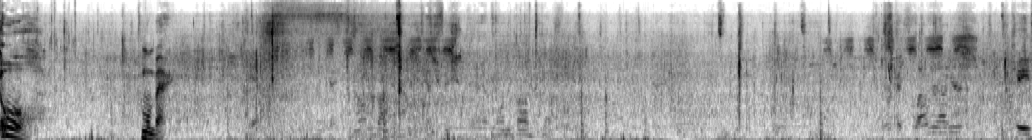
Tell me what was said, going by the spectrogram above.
Oh. Come on back. Look flounder out here. Cage.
